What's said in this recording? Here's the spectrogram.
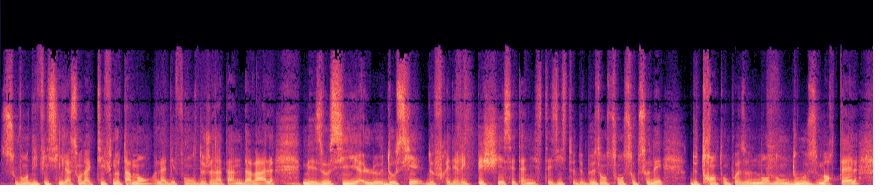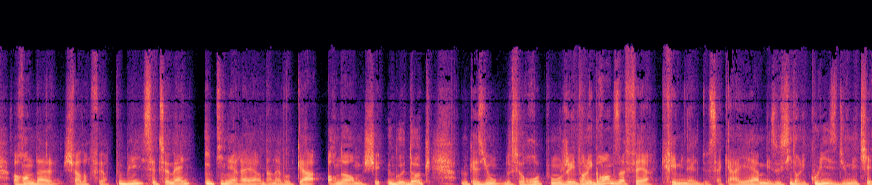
souvent difficiles à son actif, notamment la défense de Jonathan Daval, mais aussi le dossier de Frédéric Péchier, cet anesthésiste de Besançon soupçonné de 30 empoisonnements, dont 12 mortels. Randall Schwerdorfer publie cette semaine Itinéraire d'un avocat hors norme chez Hugo Doc, l'occasion de se replonger dans les grandes affaires criminelles de sa carrière, mais aussi dans les coulisses du métier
